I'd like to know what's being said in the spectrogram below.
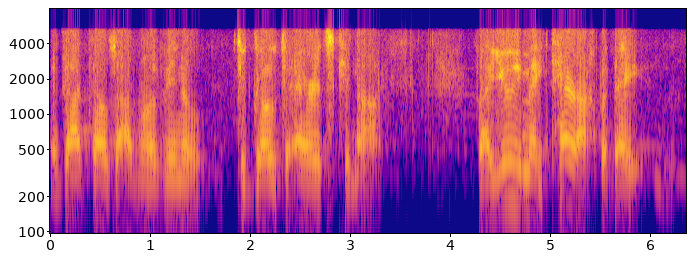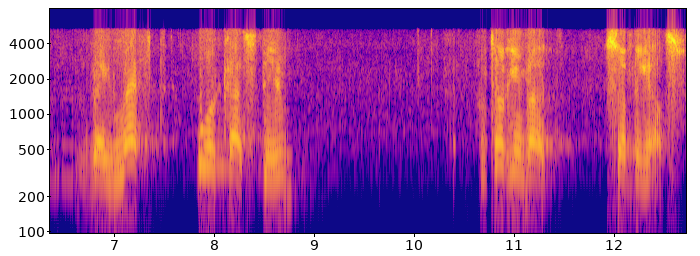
And God tells Avram Avinu to go to Eretz Canaan. Vayu may terach, but they they left Ur Kasdim. I'm talking about something else.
